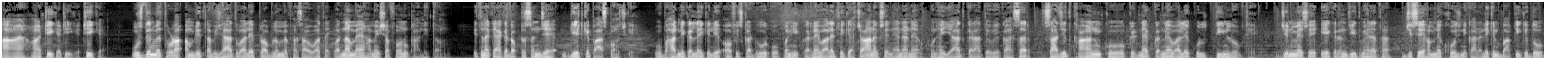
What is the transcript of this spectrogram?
हाँ हाँ ठीक है ठीक है ठीक है। उस दिन मैं थोड़ा अमृत अभिजात वाले प्रॉब्लम में फंसा हुआ था, वरना मैं हमेशा फ़ोन उठा लेता हूँ। इतना क्या कहकर डॉक्टर संजय गेट के पास पहुँच गए। वो बाहर निकलने के लिए ऑफ़िस का डोर ओपन ही करने वाले थे कि अचानक से नैना ने उन्हें याद कराते हुए कहा, सर, साजिद खान को किडनैप करने वाले कुल तीन लोग थे। जिनमें से एक रंजीत मेहरा था, जिसे हमने खोज निकाला। लेकिन बाकी के दो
